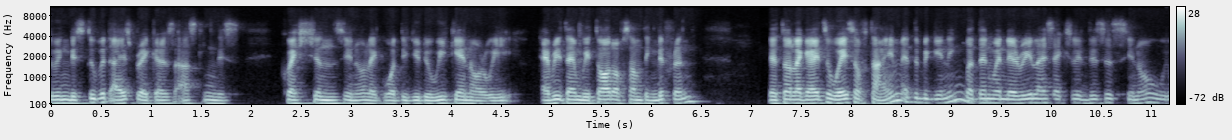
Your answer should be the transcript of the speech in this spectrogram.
doing these stupid icebreakers asking these questions you know like what did you do weekend? Or we every time we thought of something different they thought like it's a waste of time at the beginning. But then when they realize actually this is you know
